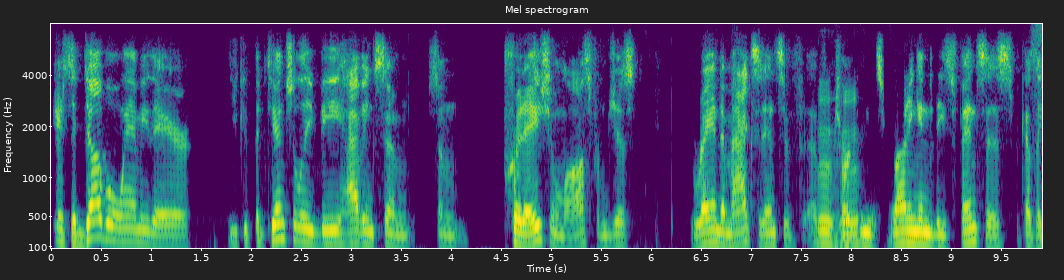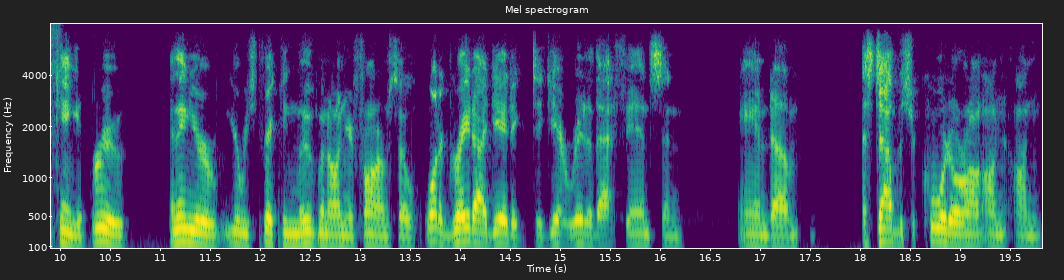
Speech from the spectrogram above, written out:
it's a double whammy there. You could potentially be having some some predation loss from just random accidents of, of Mhm. turkeys running into these fences because they can't get through and then you're you're restricting movement on your farm. So what a great idea to, to get rid of that fence and and um, establish a corridor on, on on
